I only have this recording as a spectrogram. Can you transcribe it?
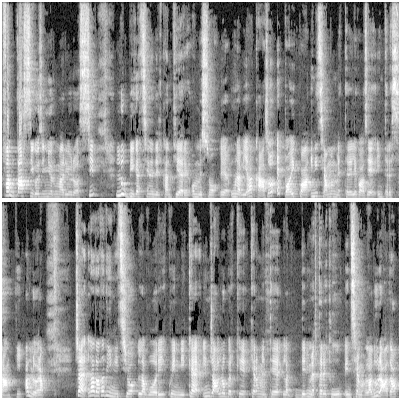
fantastico signor Mario Rossi, l'ubicazione del cantiere, ho messo eh, una via a caso e poi qua iniziamo a mettere le cose interessanti. Allora, c'è la data di inizio lavori, quindi che è in giallo perché chiaramente la devi mettere tu insieme alla durata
